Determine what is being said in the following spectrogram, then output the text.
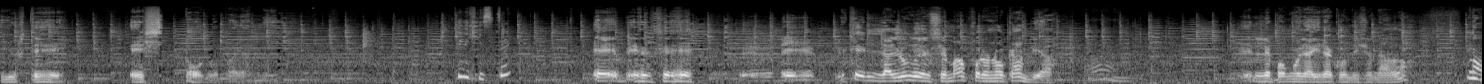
Y usted es todo para mí. ¿Qué dijiste? Eh, eh, eh, eh, es que la luz del semáforo no cambia. Eh, ¿Le pongo el aire acondicionado? No,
